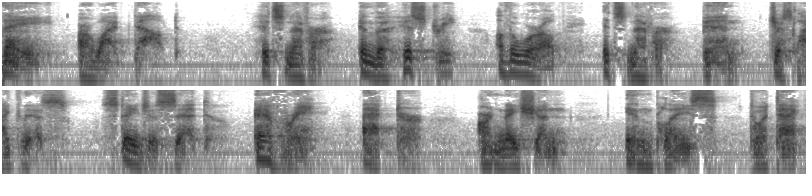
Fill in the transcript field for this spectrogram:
they are wiped out. It's never, in the history of the world, it's never been just like this. Stage is set. Every actor or nation in place to attack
